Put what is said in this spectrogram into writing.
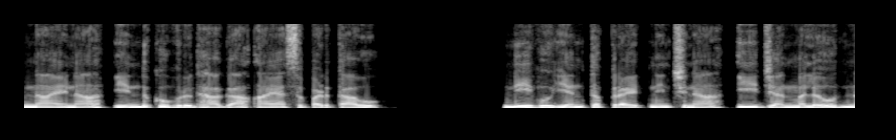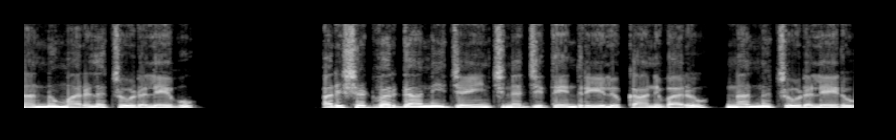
నాయనా ఎందుకు వృధాగా ఆయాసపడతావు? నీవు ఎంత ప్రయత్నించినా ఈ జన్మలో నన్ను మరల చూడలేవు. అరిషడ్వర్గాన్ని జయించిన జితేంద్రియులు కానివారు నన్ను చూడలేరు.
